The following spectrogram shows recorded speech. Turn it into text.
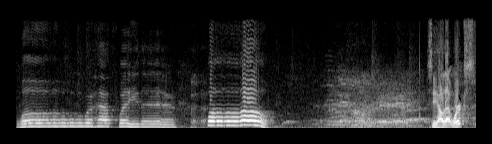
Whoa, we're halfway there. Whoa. See how that works?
